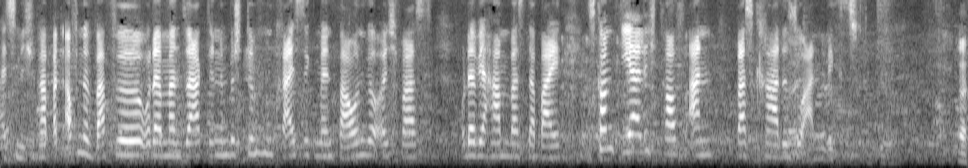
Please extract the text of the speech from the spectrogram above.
weiß nicht, Rabatt auf eine Waffe oder man sagt, in einem bestimmten Preissegment bauen wir euch was oder wir haben was dabei. Es kommt jährlich drauf an, was gerade so anliegt. Äh,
